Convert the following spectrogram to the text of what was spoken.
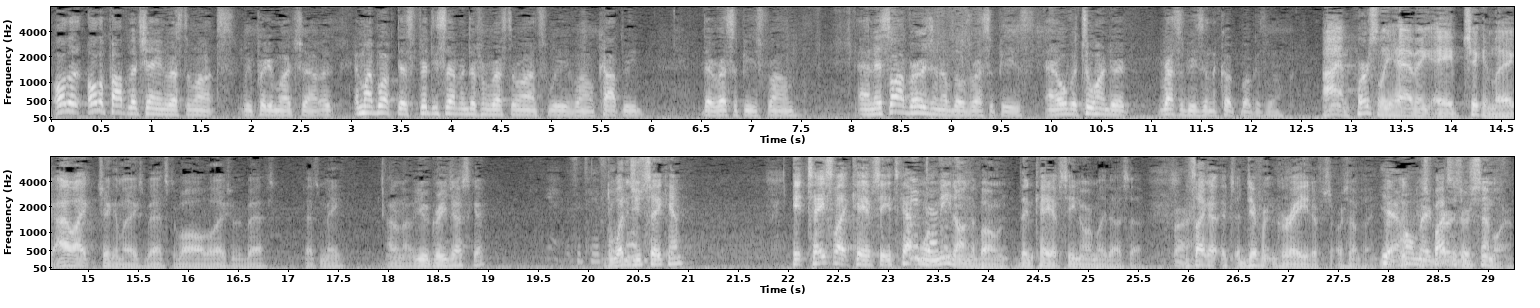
all the all the popular chain restaurants. We pretty much uh, in my book. There's 57 different restaurants we've um, copied their recipes from, and it's our version of those recipes, and over 200 recipes in the cookbook as well. I am personally having a chicken leg. I like chicken legs best of all. The legs are the best. That's me. I don't know. You agree, Jessica? Yeah. Does it taste What did you say, Kim? It tastes like KFC. It's got It more doesn't. meat on the bone than KFC normally does, though. Right. It's like a, it's a different grade of, or something. Yeah, But the- the, spices version. are similar.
